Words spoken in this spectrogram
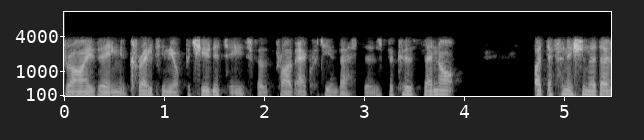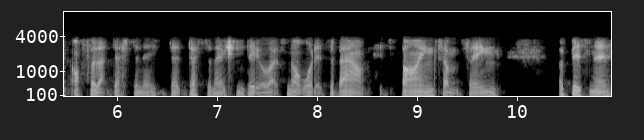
driving creating the opportunities for the private equity investors because they're not by definition they don't offer that, destina- that destination deal. That's not what it's about. It's buying something a business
